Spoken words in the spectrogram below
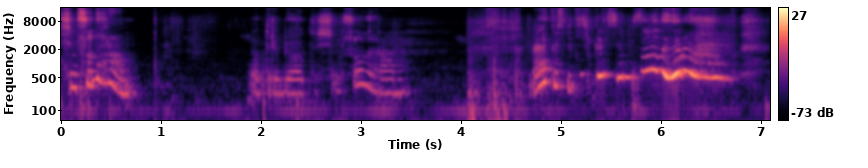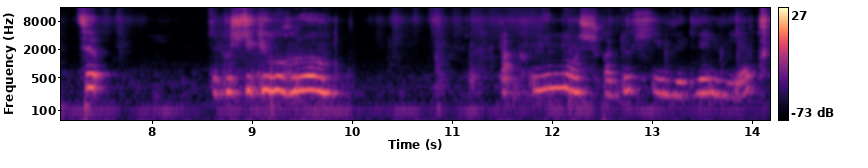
700 грамм. Вот, ребята, 700 грамм. Моя косметичка 700 грамм. Це, це почти кілограм. Так, немножко духів від Velvet.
